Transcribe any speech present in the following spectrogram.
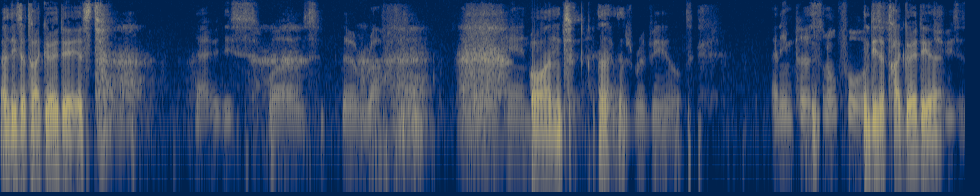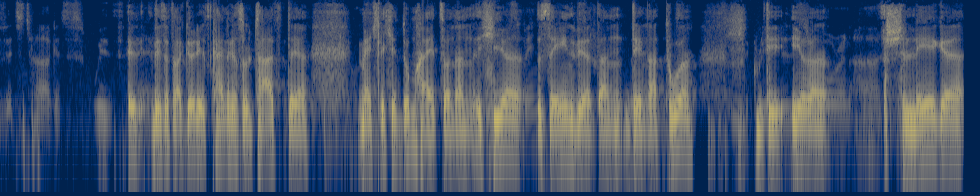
äh, diese Tragödie ist. Und äh, Und diese Tragödie, äh, diese Tragödie ist kein Resultat der menschlichen Dummheit, sondern hier sehen wir dann die Natur, die ihre Schläge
